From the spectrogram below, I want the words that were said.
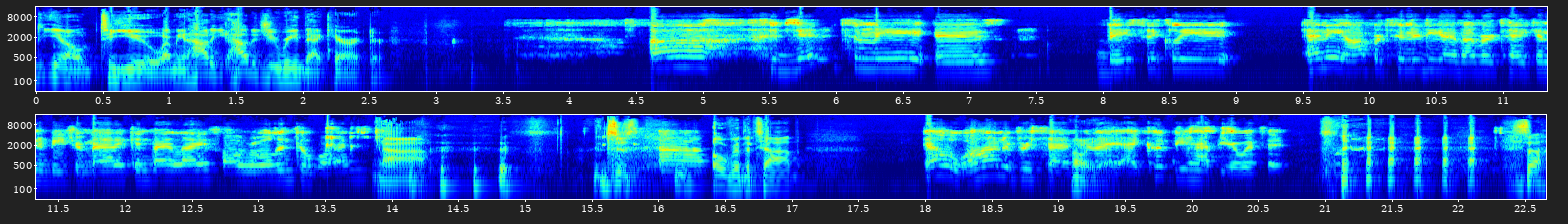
You know, to you, I mean, how do you, how did you read that character? Uh, Janet to me is basically any opportunity I've ever taken to be dramatic in my life, all rolled into one. Ah, just over the top. Oh, 100%. Oh, and yeah. I, I could be happier with it. So,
